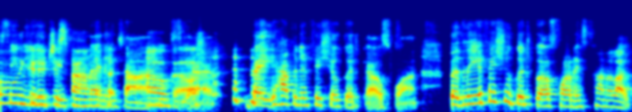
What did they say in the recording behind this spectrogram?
probably seen the could have just found many co- times. Oh god. yeah. they have an official Good Girls one, but the official Good Girls one is kind of like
